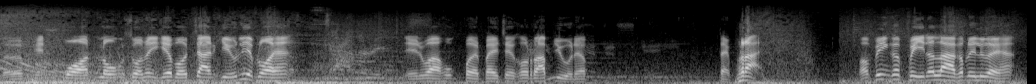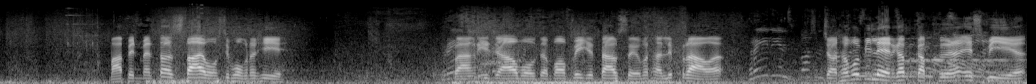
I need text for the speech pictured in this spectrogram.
เติมเพนวอร์ดลงส่วนมาอีกครับผมจานคิวเรียบร้อยฮะเห็นว่าฮุกเปิดไปเจอเขารับอยู่นะครับ แต่พลาดมอฟฟิงก็ฟรีแล้วลากครับเรื่อยๆฮะมาเป็นแมนเตอร์สไตล์ผม16 นาที บางนี้จะเอาผมแต่มอฟฟิงจะตามเสริมมาทันหรือเปล่าฮะจอดทัพเปอร์มิเลนครับกลับคืนนะ SB ฮะ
